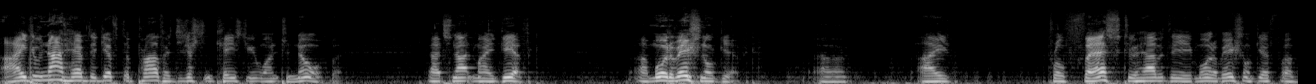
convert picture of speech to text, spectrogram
I do not have the gift of prophecy, just in case you want to know, but that's not my gift. A motivational gift. Uh, I profess to have the motivational gift of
